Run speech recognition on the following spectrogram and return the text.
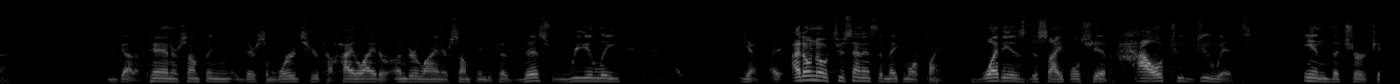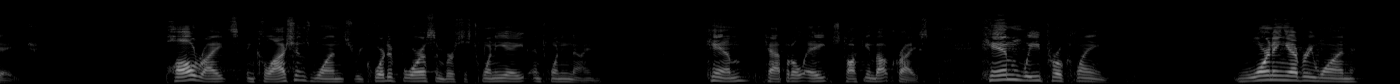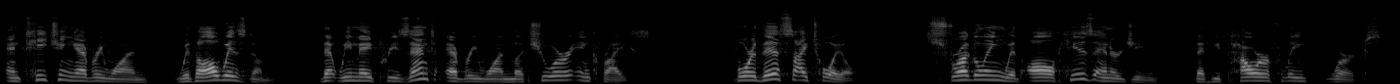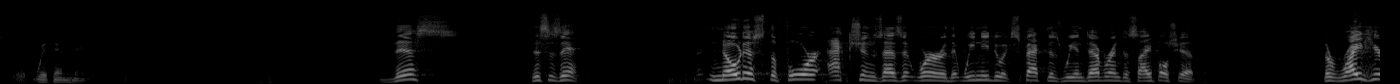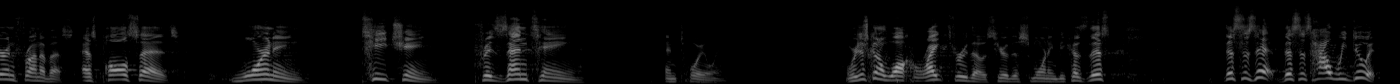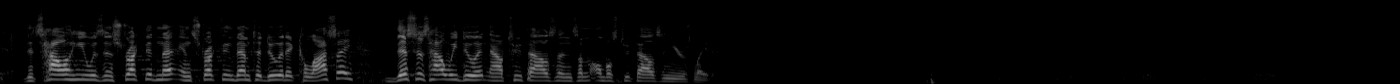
you've got a pen or something, there's some words here to highlight or underline or something because this really, again, I, I don't know two sentences that make it more plain. What is discipleship? How to do it in the church age. Paul writes in Colossians 1, recorded for us in verses 28 and 29. Him, capital H, talking about Christ, him we proclaim, warning everyone and teaching everyone with all wisdom that we may present everyone mature in Christ. For this I toil, struggling with all his energy that he powerfully works within me. This, this is it. Notice the four actions, as it were, that we need to expect as we endeavor in discipleship. They're right here in front of us. As Paul says, warning, teaching, presenting, and toiling. And we're just going to walk right through those here this morning because this, this is it. This is how we do it. This is how he was instructed instructing them to do it at Colossae. This is how we do it now 2000 some almost 2000 years later.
